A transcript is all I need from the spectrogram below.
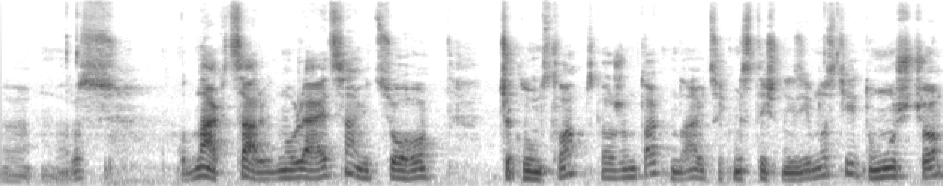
Е, Однак цар відмовляється від цього чаклунства, скажімо так, да, від цих містичних здібностей, тому що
